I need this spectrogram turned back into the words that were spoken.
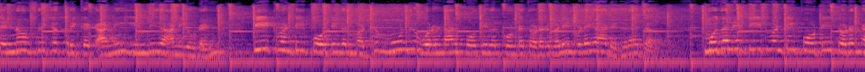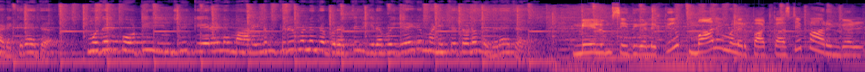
தென்னாப்பிரிக்க கிரிக்கெட் அணி இந்திய அணியுடன் டி டுவெண்டி போட்டிகள் மற்றும் மூன்று ஒருநாள் போட்டிகள் கொண்ட தொடர்களில் விளையாடுகிறது. முதலில் டி டுவெண்டி போட்டி தொடர் நடக்கிறது. முதல் போட்டி இன்று கேரள மாநிலம் திருவனந்தபுரத்தில் இரவு ஏழு மணிக்கு தொடங்குகிறது. மேலும் செய்திகளுக்கு மாலைமலர் பாட்காஸ்டை பாருங்கள்.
